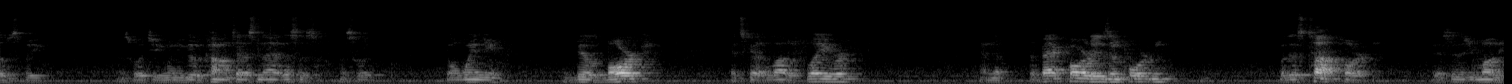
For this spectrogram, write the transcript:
so to speak. That's what you when you go to contest and that. This is this what gonna win you. It builds bark. It's got a lot of flavor, and the the back part is important, but this top part, this is your money.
